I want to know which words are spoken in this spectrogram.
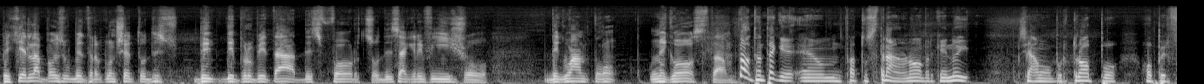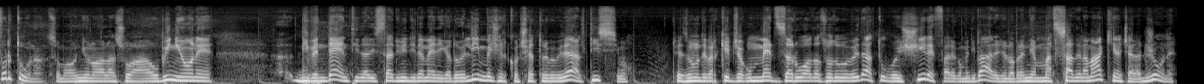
Perché là poi subentra il concetto di proprietà, di sforzo, di sacrificio, di quanto ne costa. No, tant'è che è un fatto strano, no? Perché noi siamo purtroppo, o per fortuna, insomma, ognuno ha la sua opinione, eh, dipendenti dagli Stati Uniti d'America, dove lì invece il concetto di proprietà è altissimo. Cioè, se uno ti parcheggia con mezza ruota sulla tua proprietà, tu puoi uscire e fare come ti pare, ce lo prendi ammazzate la macchina, c'hai ragione.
